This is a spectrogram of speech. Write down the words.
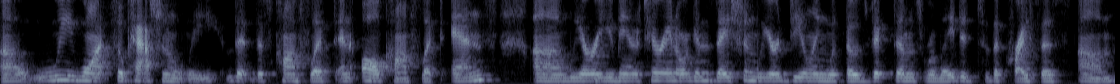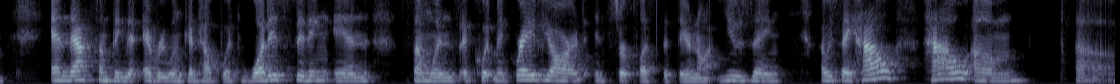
uh, we want so passionately that this conflict and all conflict ends. Uh, we are a humanitarian organization. We are dealing with those victims related to the crisis. Um, and that's something that everyone can help with. What is sitting in someone's equipment graveyard in surplus that they're not using? I would say, how, how, um, uh,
